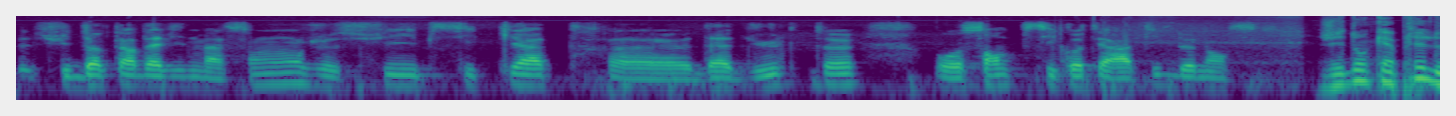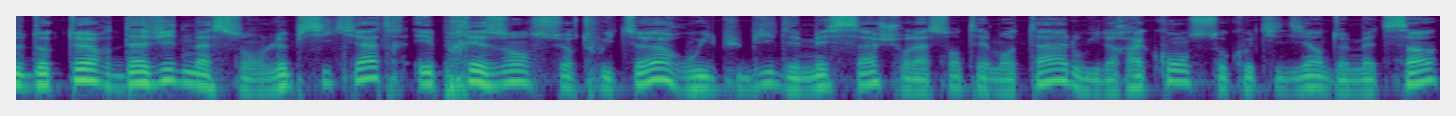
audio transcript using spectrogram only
Je suis docteur David Masson, je suis psychiatre euh, d'adultes au centre psychothérapique de Nancy. J'ai donc appelé le docteur David Masson. Le psychiatre est présent sur Twitter où il publie des messages sur la santé mentale, où il raconte son quotidien de médecin.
